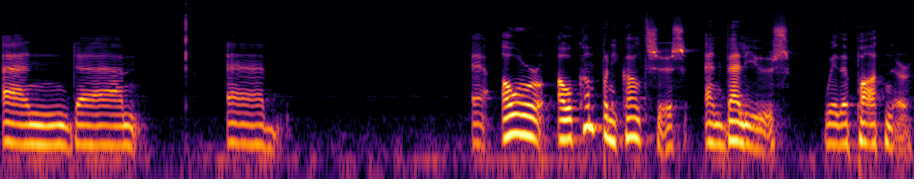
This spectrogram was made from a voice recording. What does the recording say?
and um, uh, our our company cultures and values with a partner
